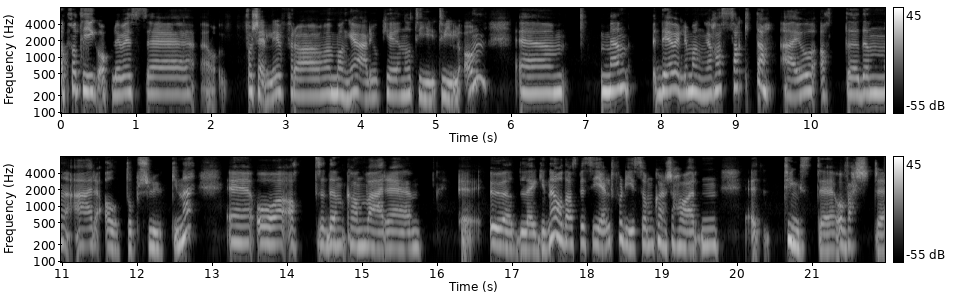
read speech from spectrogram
At fatigue oppleves eh, forskjellig fra mange er det jo ikke noe tvil om. Um, men det veldig mange har sagt, da, er jo at eh, den er altoppslukende, eh, og at den kan være eh, ødeleggende, og da spesielt for de som kanskje har den tyngste og verste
